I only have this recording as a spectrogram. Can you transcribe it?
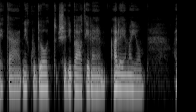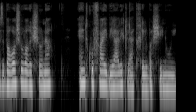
את הנקודות שדיברתי להם, עליהם היום. אז בראש ובראשונה, אין תקופה אידיאלית להתחיל בשינוי.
